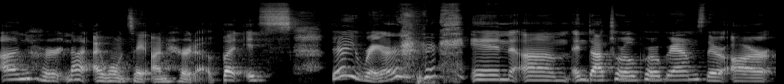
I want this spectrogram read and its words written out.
unheard not i won't say unheard of but it's very rare in um in doctoral programs. There are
